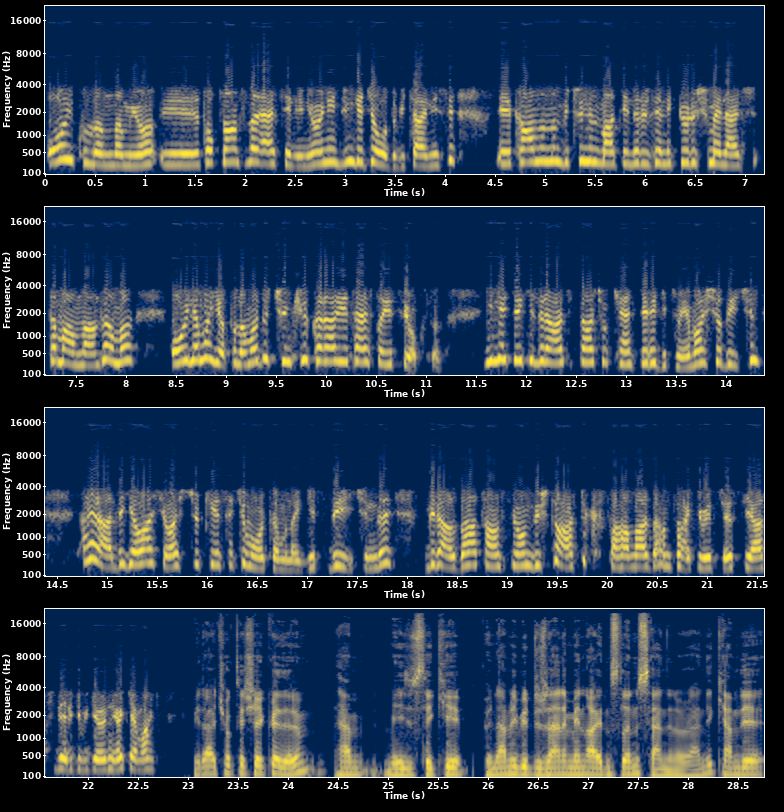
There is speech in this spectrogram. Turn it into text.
oy kullanılamıyor. E, toplantılar erteleniyor. Örneğin dün gece oldu bir tanesi. E, kanunun bütün maddeleri üzerindeki görüşmeler tamamlandı ama oylama yapılamadı çünkü karar yeter sayısı yoktu milletvekilleri artık daha çok kentlere gitmeye başladığı için herhalde yavaş yavaş Türkiye seçim ortamına gittiği için de biraz daha tansiyon düştü. Artık sahalardan takip edeceğiz siyasileri gibi görünüyor Kemal. Miray çok teşekkür ederim. Hem meclisteki önemli bir düzenlemenin ayrıntılarını senden öğrendik. Hem de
